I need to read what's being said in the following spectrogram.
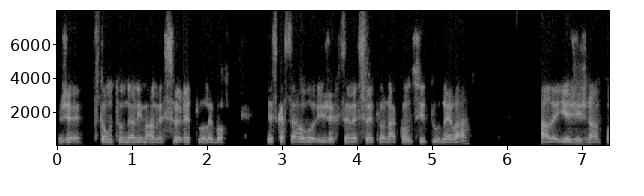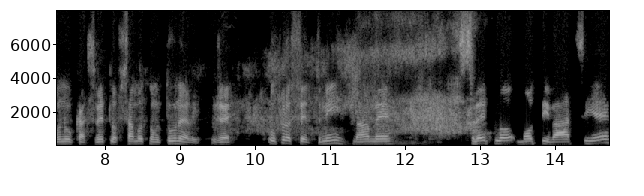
že v tom tuneli máme svetlo, lebo Dneska sa hovorí, že chceme svetlo na konci tunela, ale Ježiš nám ponúka svetlo v samotnom tuneli, že uprostred tmy máme svetlo motivácie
